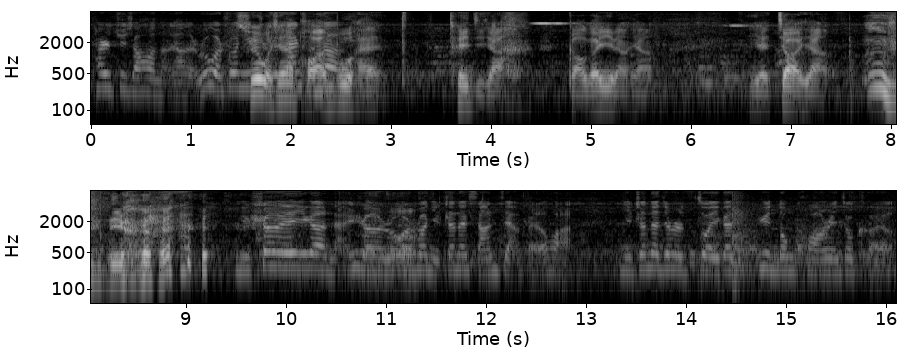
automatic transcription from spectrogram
它是巨消耗能量的。如果说你所以我现在跑完步还推几下，搞个一两下，也叫一下，嗯，那种。你身为一个男生，如果说你真的想减肥的话，你真的就是做一个运动狂人就可以了，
